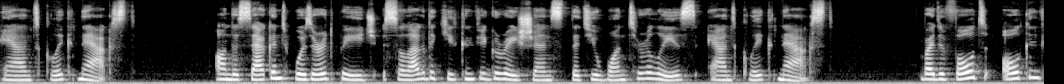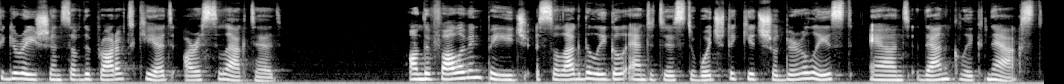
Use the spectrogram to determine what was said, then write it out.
and click Next. On the second wizard page, select the kit configurations that you want to release and click Next. By default, all configurations of the product kit are selected. On the following page, select the legal entities to which the kit should be released and then click Next.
